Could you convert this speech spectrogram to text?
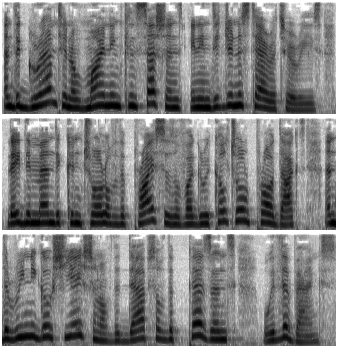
and the granting of mining concessions in indigenous territories. They demand the control of the prices of agricultural products and the renegotiation of the debts of the peasants with the banks.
